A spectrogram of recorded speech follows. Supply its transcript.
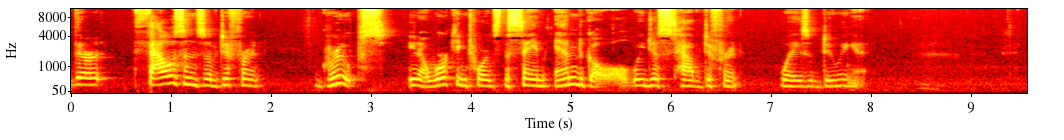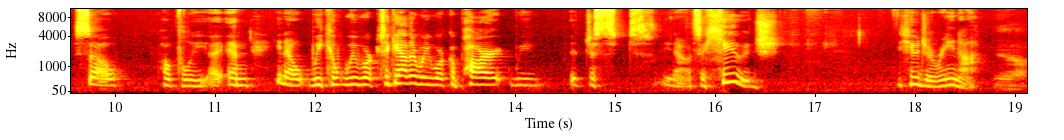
there are thousands of different groups, you know, working towards the same end goal. We just have different ways of doing it. So hopefully, and you know, we can we work together, we work apart. We it just you know, it's a huge, huge arena. Yeah.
